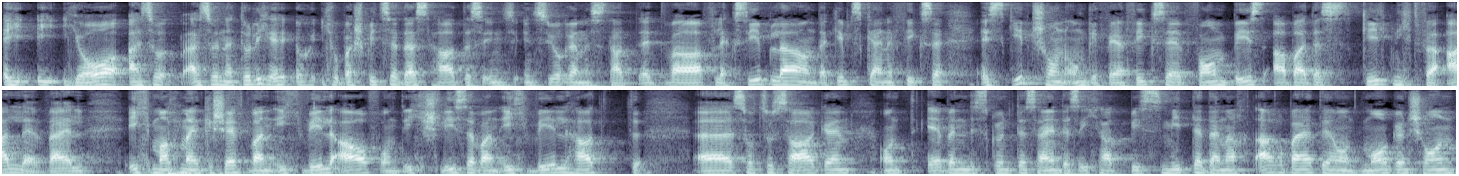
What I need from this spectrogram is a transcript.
Ja, also, also natürlich, ich überspitze das hart, dass in, in Syrien ist halt etwa flexibler und da gibt es keine fixe. Es gibt schon ungefähr fixe von bis, aber das gilt nicht für alle, weil ich mache mein Geschäft, wann ich will auf und ich schließe, wann ich will, hat äh, sozusagen. Und eben es könnte sein, dass ich halt bis Mitte der Nacht arbeite und morgen schon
